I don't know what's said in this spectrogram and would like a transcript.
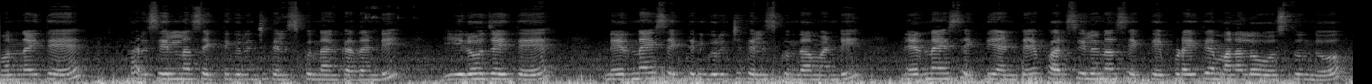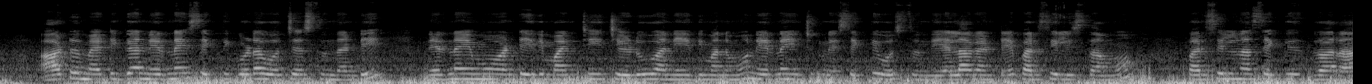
మొన్నైతే పరిశీలన శక్తి గురించి తెలుసుకున్నాం కదండి. ఈరోజైతే నిర్ణయ శక్తిని గురించి తెలుసుకుందామండి. నిర్ణయ శక్తి అంటే పరిశీలన శక్తి ఎప్పుడైతే మనలో వస్తుందో ఆటోమేటిక్గా నిర్ణయ శక్తి కూడా వచ్చేస్తుందండి. నిర్ణయము అంటే ఇది మంచి చెడు అనేది మనము నిర్ణయించుకునే శక్తి వస్తుంది. ఎలాగంటే పరిశీలిస్తాము. పరిశీలన శక్తి ద్వారా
